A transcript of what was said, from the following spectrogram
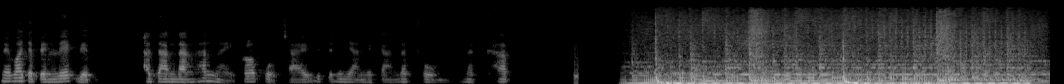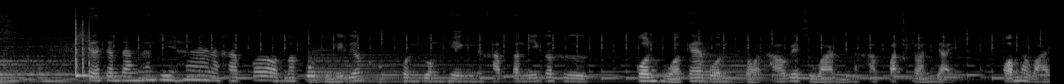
ไม่ว่าจะเป็นเลขเด็ดอาจารย์ดังท่านไหน ก็โปรดใช้วิจารณญาณในการรับชมนะครับอาจารย์ดังท่านที่ 5 นะครับ ก็มาพูดถึงในเรื่องของคนดวงเฮงนะครับ ตอนนี้ก็คือโกนหัวแก้บนต่อท้าวเวสสุวรรณนะครับ วัดดอนใหญ่ พร้อมถวาย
